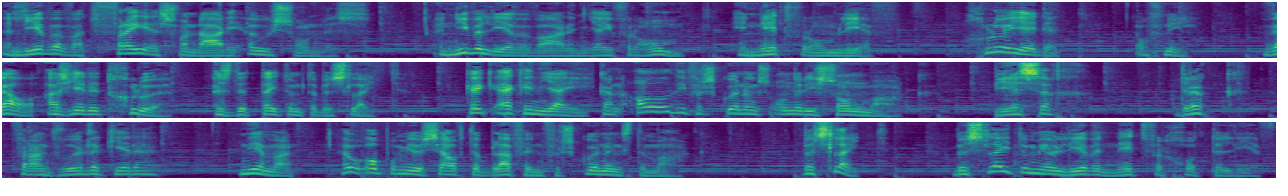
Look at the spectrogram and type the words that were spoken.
'n Lewe wat vry is van daardie ou sondes. 'n Nuwe lewe waarin jy vir hom en net vir hom leef. Glo jy dit of nie? Wel, as jy dit glo, is dit tyd om te besluit. Kyk ek en jy kan al die verskonings onder die son maak. Besig, druk, verantwoordelikhede. Nee man, hou op om jouself te blaf en verskonings te maak. Besluit. Besluit om jou lewe net vir God te leef.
